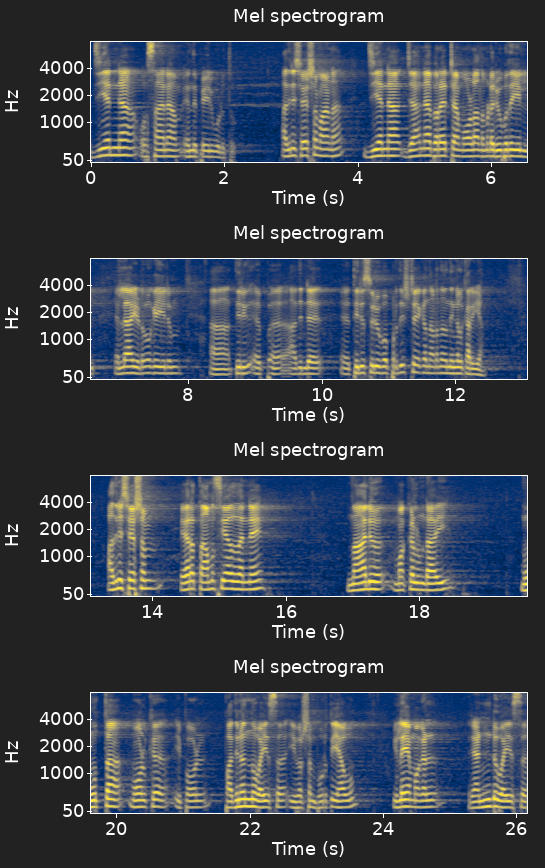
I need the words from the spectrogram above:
ജിയന്ന ഒസാനാം എന്ന് പേര് കൊടുത്തു. അതിനുശേഷമാണ് ജിയന്ന ജാന ബെറേറ്റ മോള നമ്മുടെ രൂപതയിൽ എല്ലാ ഇടവകയിലും തിരു അതിന്റെ തിരുസ്വരൂപ പ്രതിഷ്ഠയൊക്കെ നടന്നത് നിങ്ങൾക്കറിയാം. അതിനുശേഷം ഏറെ താമസിയാതെ തന്നെ നാല് മക്കളുണ്ടായി. മൂത്ത മോൾക്ക് ഇപ്പോൾ പതിനൊന്ന് വയസ്സ് ഈ വർഷം പൂർത്തിയാവും. ഇളയ മകൾ രണ്ട് വയസ്സ്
